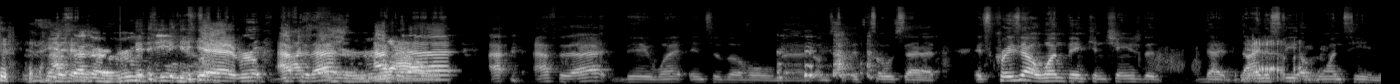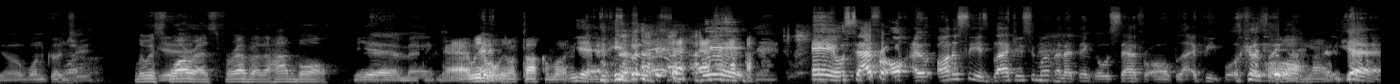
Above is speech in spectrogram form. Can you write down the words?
yeah. a routine. You know? Yeah, after that, after wow. that, after that, they went into the hole, man. So, it's so sad. It's crazy how one thing can change the that dynasty yeah, of one team, you know, one country. Wow. Luis yeah. Suarez forever, the handball. Yeah, man. Yeah, we don't we don't talk about it. Yeah. hey, hey, it was sad for all. Honestly, it's Black History Month, and I think it was sad for all Black people because, like, oh, nice. yeah,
